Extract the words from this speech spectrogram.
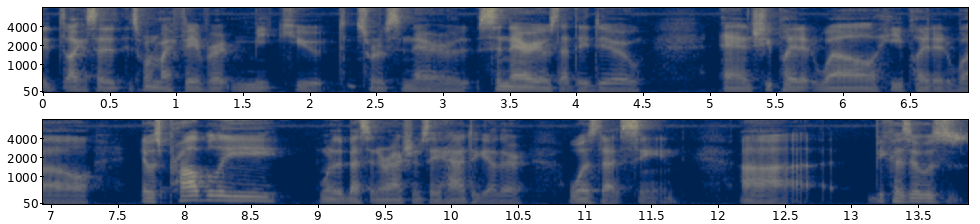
It, like I said, it's one of my favorite meet cute sort of scenario scenarios that they do, and she played it well. He played it well. It was probably one of the best interactions they had together. Was that scene? Uh, because it was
